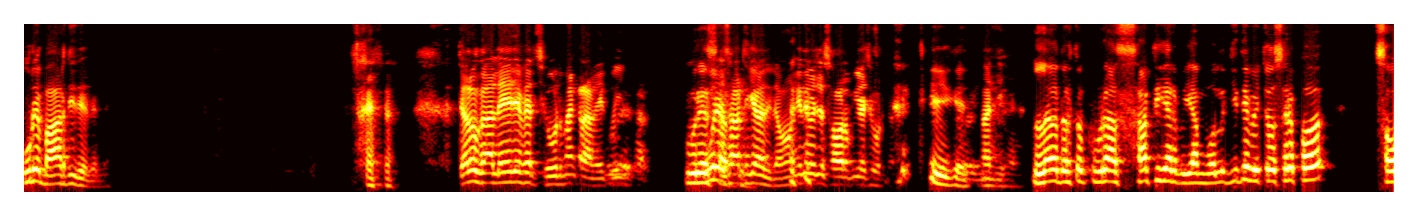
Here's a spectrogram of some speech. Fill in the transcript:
ਪੂਰੇ ਬਾਹਰ ਦੀ ਦੇ ਦੇਣੇ ਚਲੋ ਗੱਲ ਇਹ ਜੇ ਫਿਰ ਛੋੜ ਨਾ ਕਰਾਵੇ ਕੋਈ। ਪੂਰੇ ਪੂਰੇ 60 60000 ਦੀ ਦਵਾਂਗੇ ਇਹਦੇ ਵਿੱਚ 100 ਰੁਪਏ ਛੋੜ ਦਾਂਗੇ ਠੀਕ ਹੈ ਜੀ। ਹਾਂਜੀ ਲਓ ਦੋਸਤੋ ਪੂਰਾ 60000 ਰੁਪਇਆ ਮੁੱਲ ਜਿਹਦੇ ਵਿੱਚੋਂ ਸਿਰਫ 100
